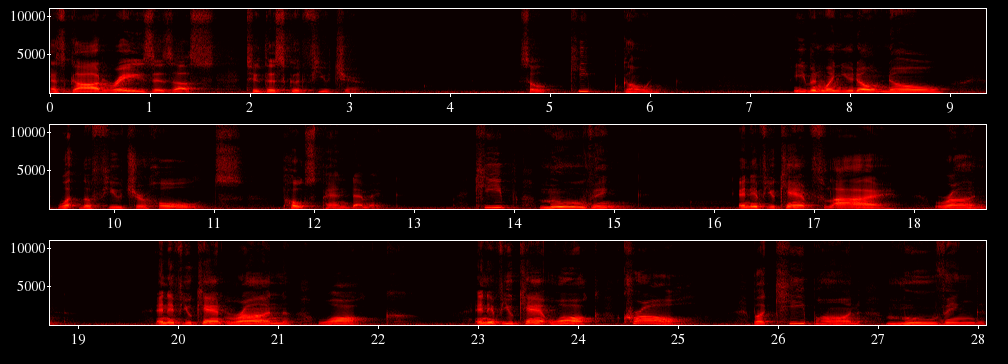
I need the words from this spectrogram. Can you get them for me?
as God raises us to this good future. So keep going. Even when you don't know what the future holds post pandemic, keep moving. And if you can't fly, run. And if you can't run, walk. And if you can't walk, crawl. But keep on moving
